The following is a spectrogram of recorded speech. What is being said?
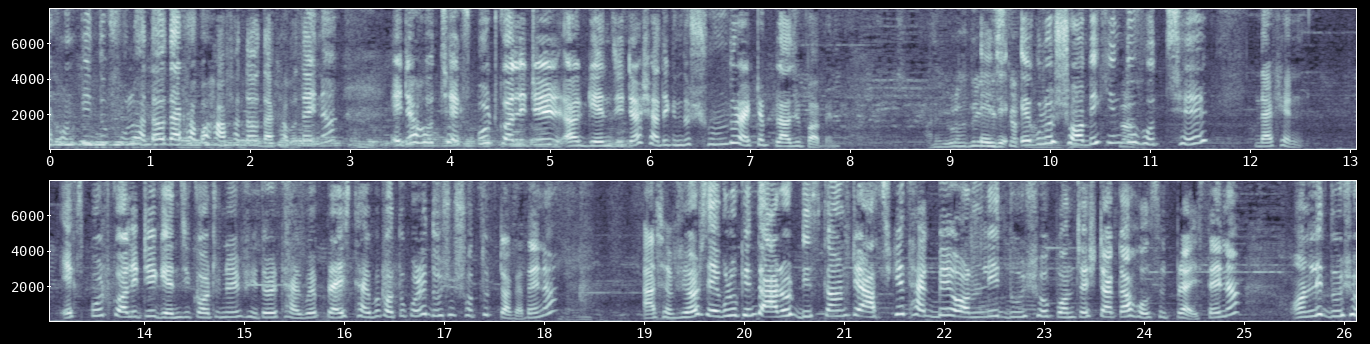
এখন কিন্তু ফুল হাতাও দেখাবো হাফ হাতাও দেখাবো, তাই না? এটা হচ্ছে এক্সপোর্ট কোয়ালিটির গেঞ্জিটা সাথে কিন্তু সুন্দর একটা প্লাজো পাবেন। এগুলো এই যে এগুলো সবই কিন্তু হচ্ছে দেখেন এক্সপোর্ট কোয়ালিটি গেঞ্জি কটনের ভিতরে থাকবে প্রাইস থাকবে কত করে? দুশো সত্তর টাকা তাই না? আচ্ছা ভিউয়ার্স এগুলো কিন্তু আরও ডিসকাউন্টে আজকে থাকবে অনলি দুশো পঞ্চাশ টাকা হোলসেল প্রাইস তাই না? অনলি দুশো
